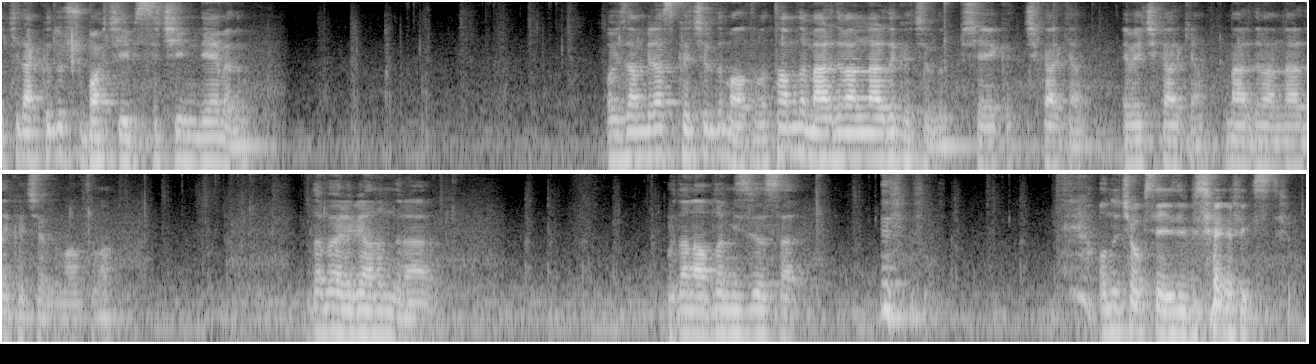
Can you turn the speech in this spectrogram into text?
iki dakika dur şu bahçeye bir sıçayım diyemedim. O yüzden biraz kaçırdım altıma. Tam da merdivenlerde kaçırdım şeye çıkarken. Eve çıkarken merdivenlerde kaçırdım altıma. Bu da böyle bir anımdır abi. Buradan ablam izliyorsa onu çok sevdiğimi söylemek istiyorum.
